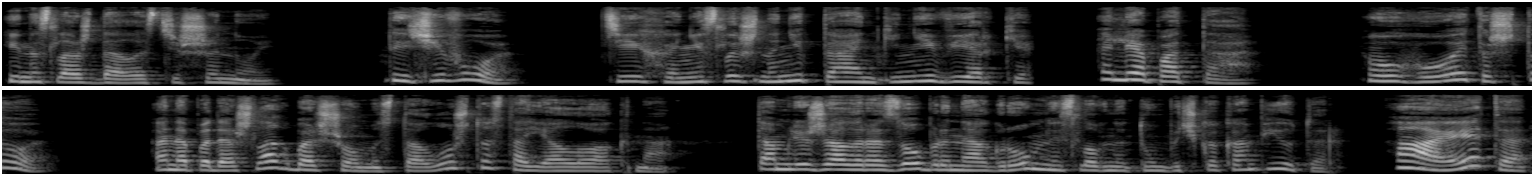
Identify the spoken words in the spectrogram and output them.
и наслаждалась тишиной. «Ты чего?» «Тихо, не слышно ни Таньки, ни Верки. Ляпота!» «Ого, это что?» Она подошла к большому столу, что стоял у окна. Там лежал разобранный огромный, словно тумбочка, компьютер. А, это,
